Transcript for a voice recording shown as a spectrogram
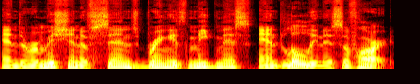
and the remission of sins bringeth meekness and lowliness of heart.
